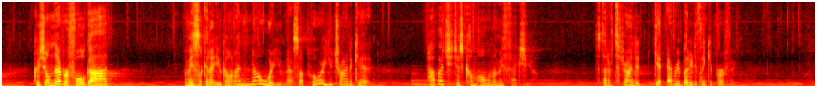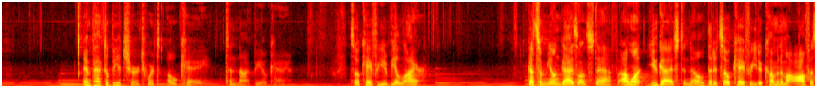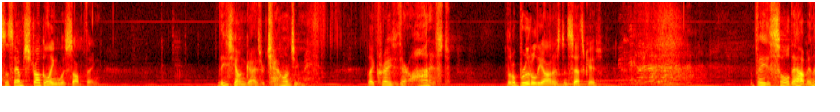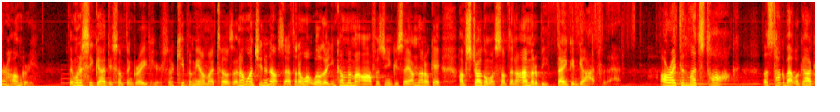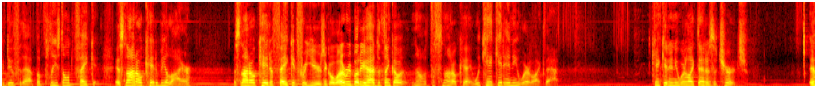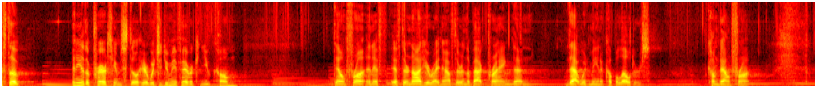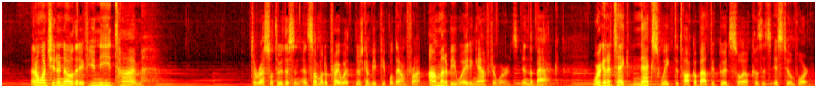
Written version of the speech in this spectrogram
Because you'll never fool God. I mean, he's looking at you going, I know where you mess up. Who are you trying to kid? How about you just come home and let me fix you? instead of trying to get everybody to think you're perfect. Impact will be a church where it's okay to not be okay. It's okay for you to be a liar. Got some young guys on staff. I want you guys to know that it's okay for you to come into my office and say, I'm struggling with something. These young guys are challenging me like crazy. They're honest, a little brutally honest in Seth's case they sold out, man. They're hungry. They want to see God do something great here. So they're keeping me on my toes. And I want you to know, Seth, and I want Will, that you can come in my office and you can say, I'm not okay. I'm struggling with something. I'm going to be thanking God for that. All right, then let's talk. Let's talk about what God could do for that. But please don't fake it. It's not okay to be a liar. It's not okay to fake it for years and go, well, everybody had to think of it. No, that's not okay. We can't get anywhere like that. Can't get anywhere like that as a church. If the any of the prayer teams still here? Would you do me a favor? Can you come down front? And if, if they're not here right now, if they're in the back praying, then that would mean a couple elders. Come down front. And I want you to know that if you need time to wrestle through this and, and someone to pray with, there's going to be people down front. I'm going to be waiting afterwards in the back. We're going to take next week to talk about the good soil because it's, it's too important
